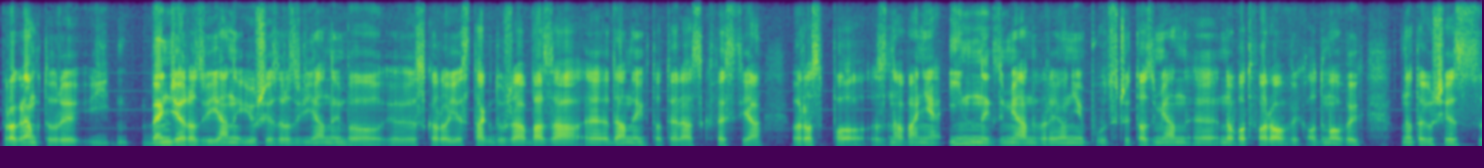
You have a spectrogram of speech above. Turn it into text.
program, który będzie rozwijany i już jest rozwijany, bo e, skoro jest tak duża baza e, danych, to teraz kwestia rozpoznawania innych zmian w rejonie płuc, czy to zmian e, nowotworowych, odmowych, no to już jest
